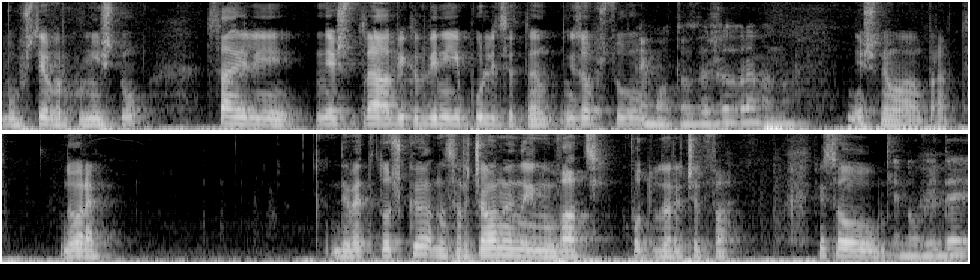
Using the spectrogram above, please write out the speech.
въобще върху нищо. Стане ли нещо, трябва да викат винаги полицията. Изобщо Е, могат да сдържат временно. нищо няма да направят. Добре. Девета точка. Насърчаване на иновации. Каквото да рече това. В смисъл, Е, нови идеи,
